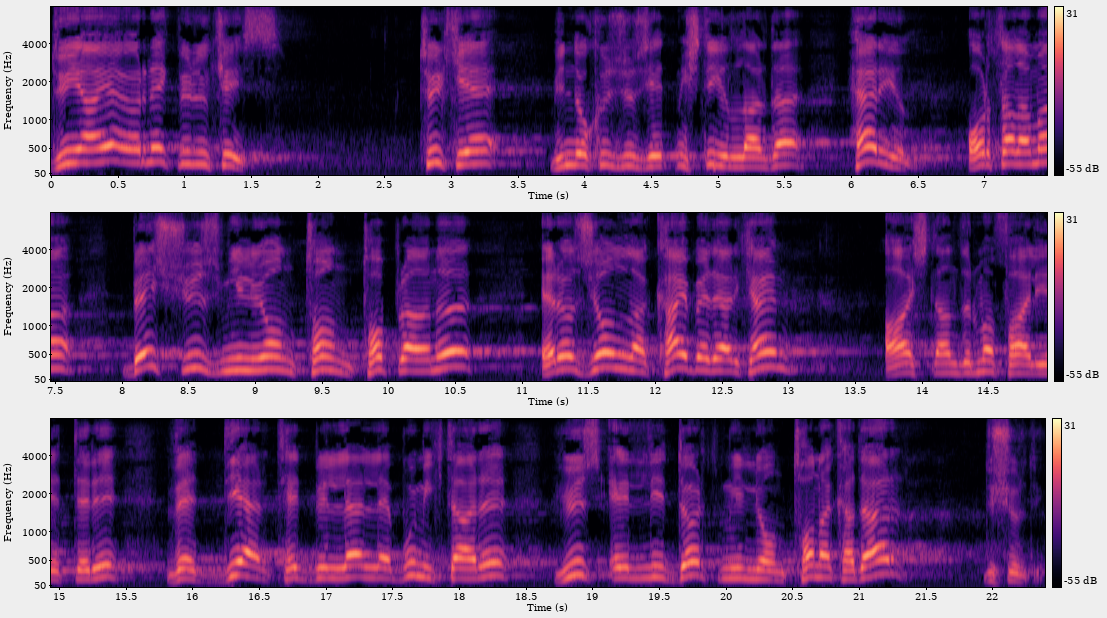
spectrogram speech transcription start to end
dünyaya örnek bir ülkeyiz. Türkiye 1970'li yıllarda her yıl ortalama 500 milyon ton toprağını erozyonla kaybederken ağaçlandırma faaliyetleri ve diğer tedbirlerle bu miktarı 154 milyon tona kadar düşürdük.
